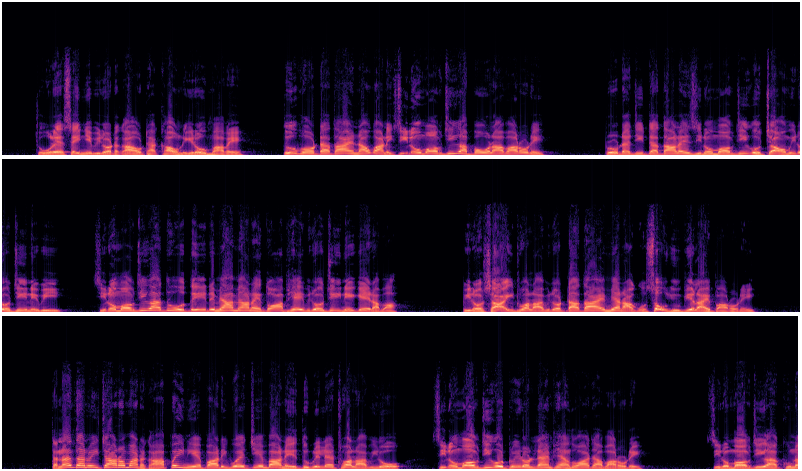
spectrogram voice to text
။ဂျိုးလည်းစိတ်ညစ်ပြီးတော့တကားကိုထပ်ခောက်နေတော့မှပဲသူ့ဘော်တက်သားရဲ့နောက်ကနေစီလုံးမော်ကြီးကပေါ်လာပါတော့တယ်။ပရိုတက်ဂျီတက်သားလဲဇီနိုမော်ကြီးကိုကြောင်ပြီးတော့ကြည့်နေပြီးဇီနိုမော်ကြီးကသူ့ကိုသေတများများနဲ့သွားဖျဲပြီးတော့ကြည့်နေခဲ့တာပါပြီးတော့ရှာကြီးထွက်လာပြီးတော့တက်သားရဲ့မျက်နှာကိုစုပ်ယူပစ်လိုက်ပါတော့တယ်တနတ်တန်တွေကြားတော့မှတကားပိတ်နေတဲ့ပါတီပွဲကျင်းပနေသူတွေလည်းထွက်လာပြီးတော့ဇီနိုမော်ကြီးကိုတွေးတော့လမ်းဖြန့်သွားကြပါတော့တယ် ဇီနိုမော်ကြီးကခုန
